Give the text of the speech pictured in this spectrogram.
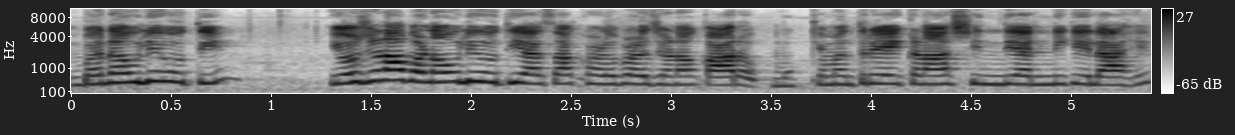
बनवली होती. योजना बनवली होती असा खळबळजनक आरोप मुख्यमंत्री एकनाथ शिंदे यांनी केला आहे.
